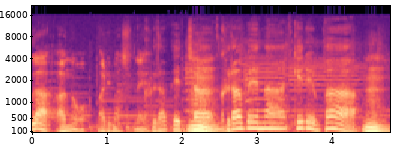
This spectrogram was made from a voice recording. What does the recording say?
が、あのありますね。比べちゃ、うん。比べなければうん。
